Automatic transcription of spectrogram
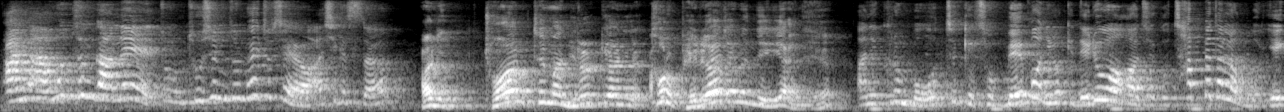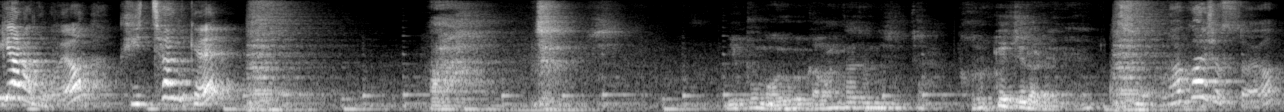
아니 아무튼 간에 좀 조심 좀 해주세요. 아시겠어요? 아니 저한테만 이럴 게 아니라 서로 배려하자는 얘기 아니에요? 아니 그럼 뭐 어떻게 저 매번 이렇게 내려와가지고 차 빼달라고 뭐 얘기하라는 거예요? 귀찮게? 아 참. 이쁨 얼굴값 한다더니 진짜 더럽게 지랄이네 지금 뭐라고 하셨어요?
